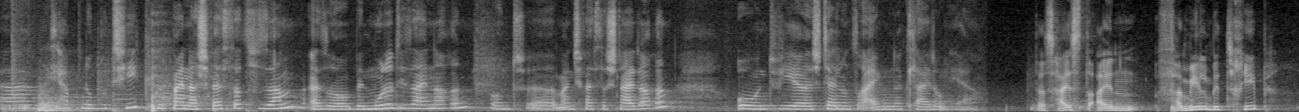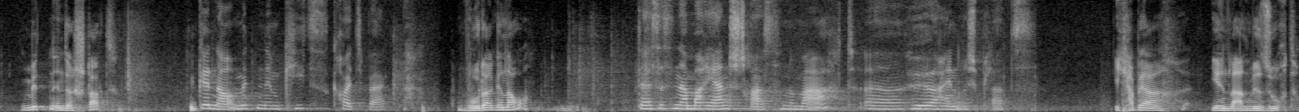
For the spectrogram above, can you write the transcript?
Ähm, ich habe eine Boutique mit meiner Schwester zusammen. Also bin Modedesignerin und äh, meine Schwester Schneiderin. Und wir stellen unsere eigene Kleidung her. Das heißt, ein Familienbetrieb mitten in der Stadt? Genau, mitten im Kiez Kreuzberg. Wo da genau? Das ist in der Mariannstraße Nummer 8, äh, Höhe Heinrichplatz. Ich habe ja Ihren Laden besucht,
